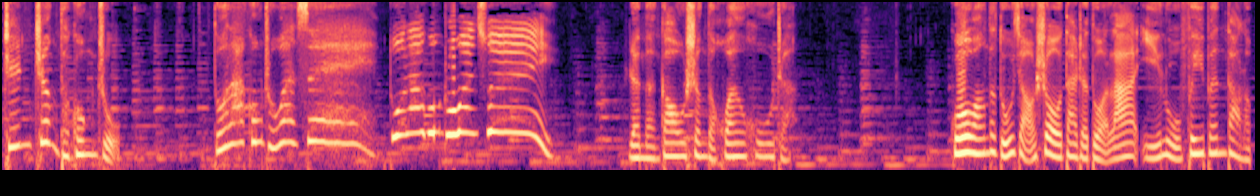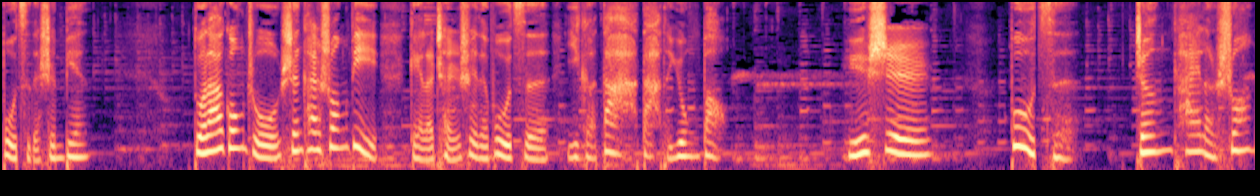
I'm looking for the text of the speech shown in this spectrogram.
真正的公主。朵拉公主万岁！朵拉公主万岁！人们高声地欢呼着。国王的独角兽带着朵拉一路飞奔到了布茨的身边。朵拉公主伸开双臂，给了沉睡的布茨一个大大的拥抱。于是，布茨睁开了双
